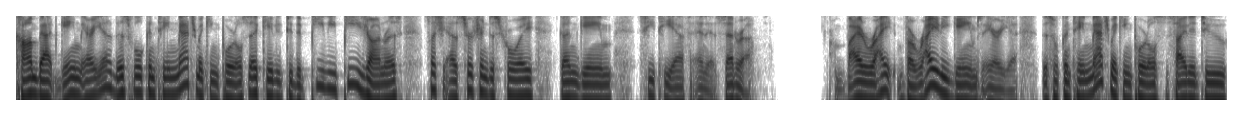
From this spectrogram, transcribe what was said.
combat game area. This will contain matchmaking portals dedicated to the PvP genres such as search and destroy, gun game, CTF, and etc. Variety, games area. This will contain matchmaking portals decided to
